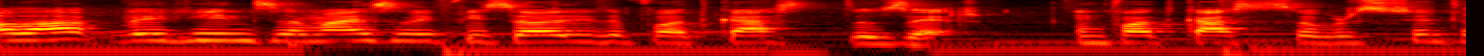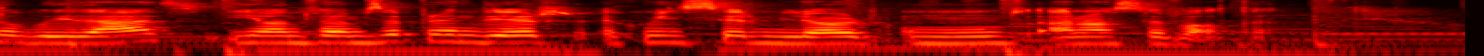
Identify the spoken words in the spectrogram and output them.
Olá, bem-vindos a mais um episódio do podcast do Zero, um podcast sobre sustentabilidade e onde vamos aprender a conhecer melhor o mundo à nossa volta.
